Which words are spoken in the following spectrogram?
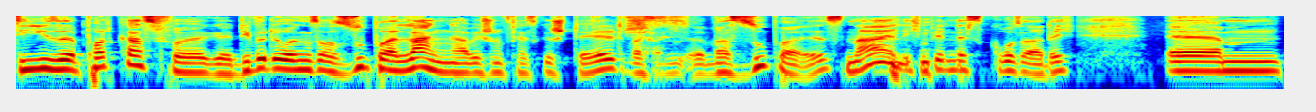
diese Podcast-Folge. Die wird übrigens auch super lang, habe ich schon festgestellt, was, was super ist. Nein, ich finde das großartig. Ähm,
